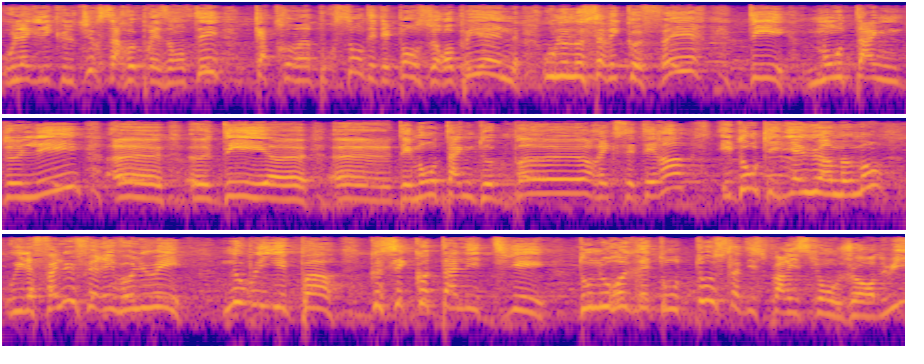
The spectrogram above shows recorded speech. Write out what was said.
où l'agriculture, ça représentait 80% des dépenses européennes, où l'on ne savait que faire des montagnes de lait, euh, euh, des, euh, euh, des montagnes de beurre, etc. Et donc il y a eu un moment où il a fallu faire évoluer. N'oubliez pas que ces quotas laitiers, dont nous regrettons tous la disparition aujourd'hui,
